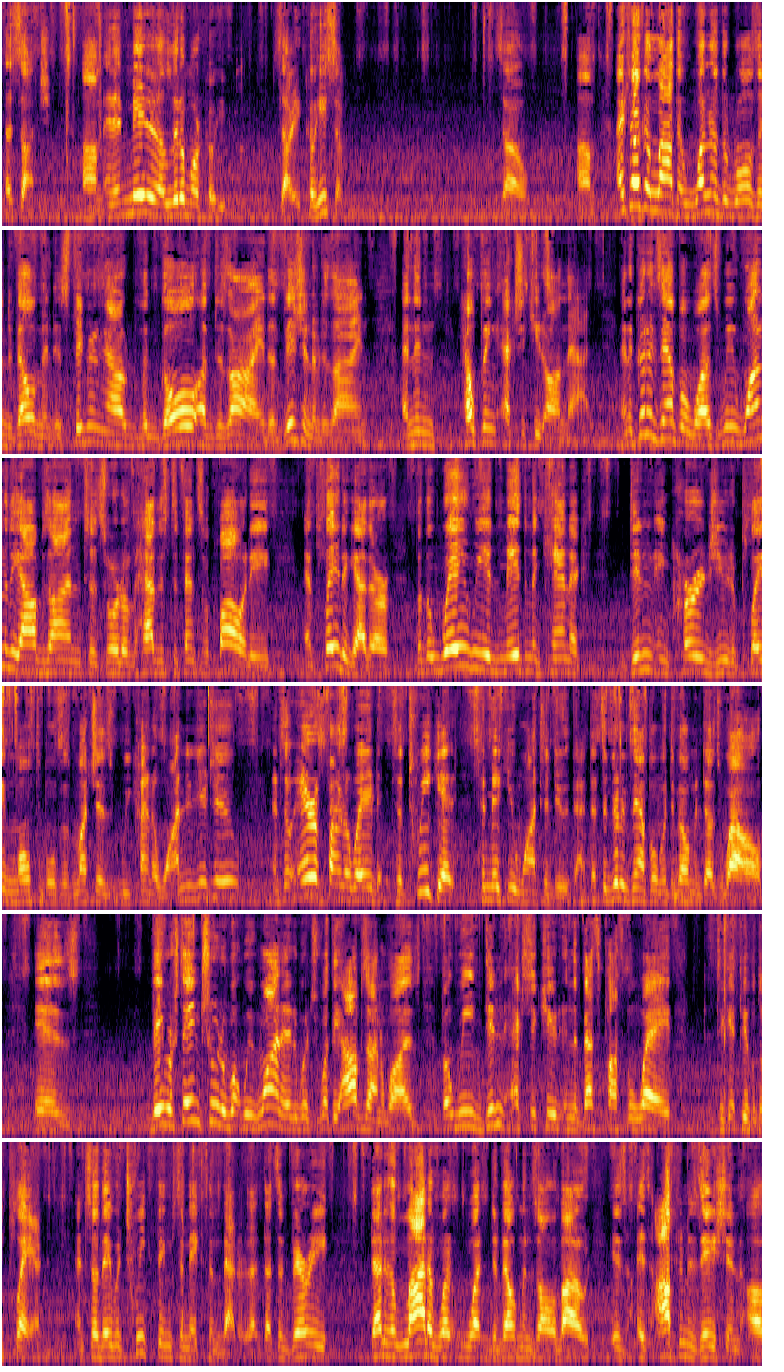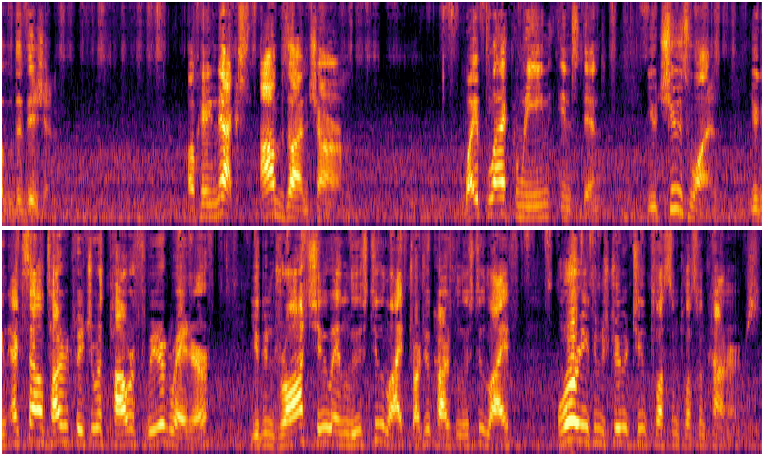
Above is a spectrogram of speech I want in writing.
as such. Um, and it made it a little more co- sorry cohesive. So um, I talk a lot that one of the roles of development is figuring out the goal of design, the vision of design, and then helping execute on that. And a good example was we wanted the Abzan to sort of have this defensive quality and play together, but the way we had made the mechanic didn't encourage you to play multiples as much as we kind of wanted you to. And so Erik found a way to, to tweak it to make you want to do that. That's a good example of what development does well is they were staying true to what we wanted, which is what the Abzan was, but we didn't execute in the best possible way to get people to play it. And so they would tweak things to make them better. That, that's a very, that is a lot of what, what development is all about, is, is optimization of the vision. Okay, next, Abzan Charm. White, black, green, instant. You choose one. You can exile target creature with power 3 or greater. You can draw 2 and lose 2 life, draw 2 cards and lose 2 life. Or you can distribute 2 plus 1 plus 1 counters.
